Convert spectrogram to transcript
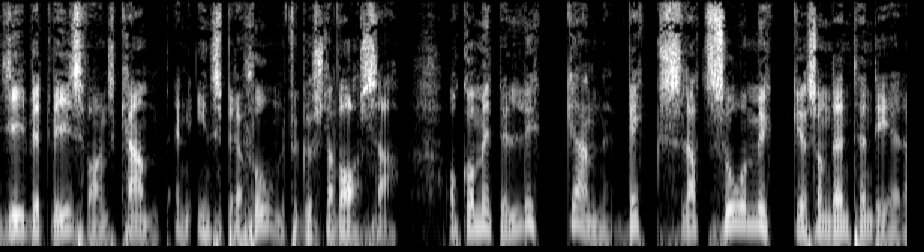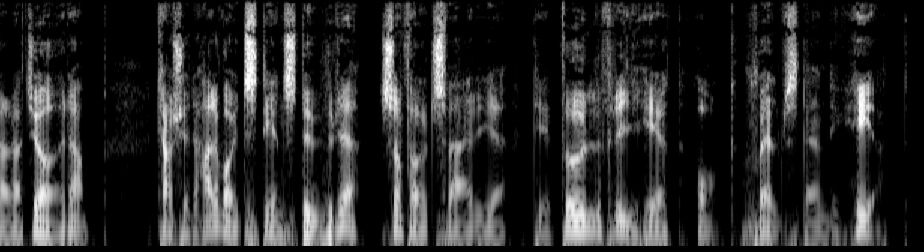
Givetvis var hans kamp en inspiration för Gustav Vasa och om inte lyckan växlat så mycket som den tenderar att göra kanske det hade varit Sten Sture som fört Sverige till full frihet och självständighet.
